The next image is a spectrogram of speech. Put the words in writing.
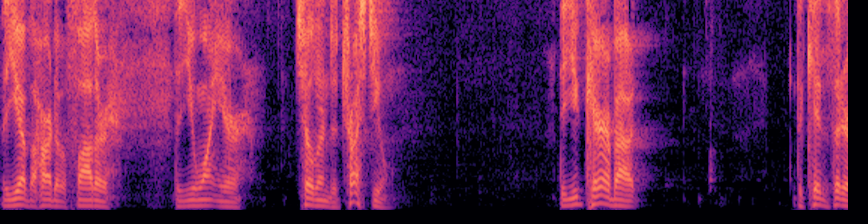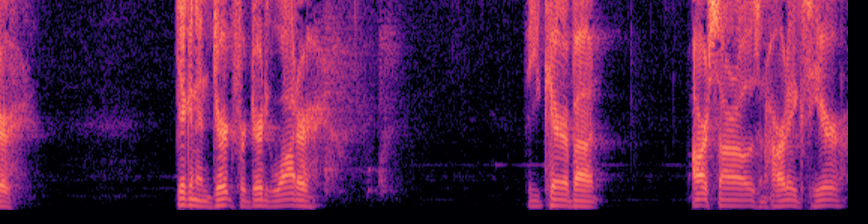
That you have the heart of a father, that you want your children to trust you, that you care about the kids that are digging in dirt for dirty water, that you care about our sorrows and heartaches here.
